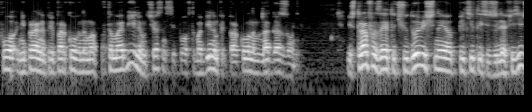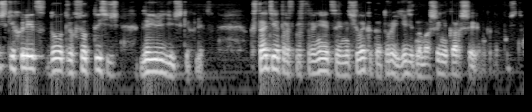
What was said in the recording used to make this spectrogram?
по неправильно припаркованным автомобилям, в частности по автомобилям, припаркованным на газоне. И штрафы за это чудовищные, от 5 тысяч для физических лиц до 300 тысяч для юридических лиц. Кстати, это распространяется и на человека, который едет на машине каршеринга, допустим.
